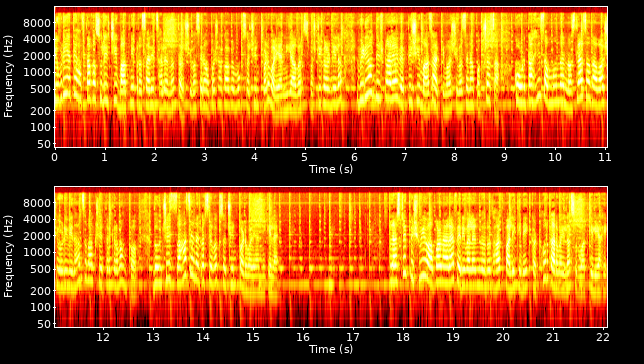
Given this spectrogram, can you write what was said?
शिवडी येथे हप्ता वसुलीची बातमी प्रसारित झाल्यानंतर शिवसेना उपशाखा प्रमुख सचिन पडवळ यांनी यावर स्पष्टीकरण दिलं. व्हिडिओत दिसणाऱ्या व्यक्तीशी माझा किंवा शिवसेना पक्षाचा कोणताही संबंध नसल्याचा दावा शिवडी विधानसभा क्षेत्र क्रमांक दोनशे सहाचे नगरसेवक सचिन पडवळ यांनी केलाय. प्लास्टिक पिशवी वापरणाऱ्या फेरीवाल्यांविरोधात पालिकेने कठोर कारवाईला सुरुवात केली आहे.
